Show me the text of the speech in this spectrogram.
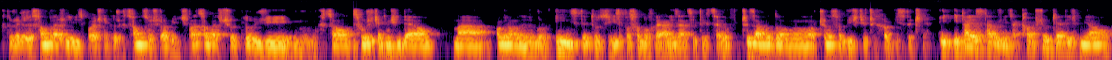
którzy są wrażliwi społecznie, którzy chcą coś robić, pracować wśród ludzi, chcą służyć jakimś ideom, ma ogromny wybór i instytucji, i sposobów realizacji tych celów, czy zawodowo, czy osobiście, czy hobbystycznie. I, I to jest ta różnica. Kościół kiedyś miał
